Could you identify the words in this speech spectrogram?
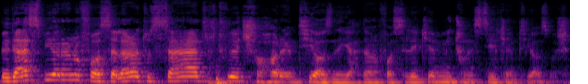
به دست بیارن و فاصله رو تو صدر توی چهار امتیاز نگه دارن. فاصله که می‌تونست یک امتیاز باشه.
